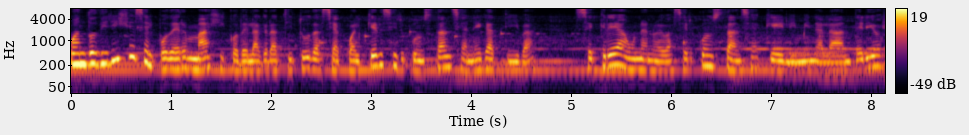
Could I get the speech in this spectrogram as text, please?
Cuando diriges el poder mágico de la gratitud hacia cualquier circunstancia negativa, se crea una nueva circunstancia que elimina la anterior.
